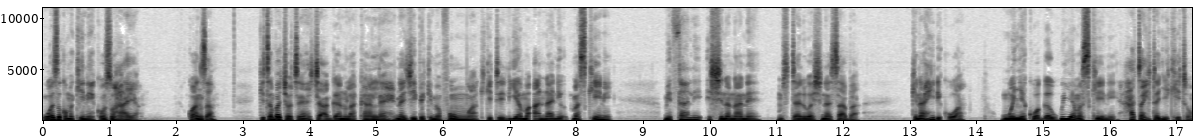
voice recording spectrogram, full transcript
Waza kwa makini kuhusu haya. Kwanza, kitamba chote cha Agano la Kale na Jipya kimefumwa kikitilia maanani maskini. Mithali 28 mstari wa 27 kinaahidi kuwa mwenye kuwagawia maskini hatahitaji kitu.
